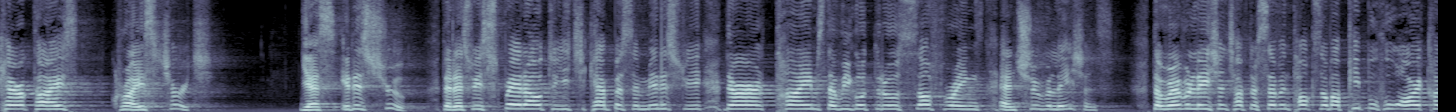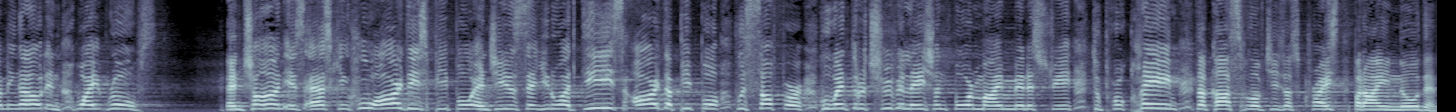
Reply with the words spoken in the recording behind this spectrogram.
characterize Christ Church. Yes, it is true that as we spread out to each campus and ministry, there are times that we go through sufferings and tribulations. The Revelation chapter 7 talks about people who are coming out in white robes. and John is asking, Who are these people? And Jesus said, You know what? These are the people who suffer, who went through tribulation for my ministry to proclaim the gospel of Jesus Christ, but I know them.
